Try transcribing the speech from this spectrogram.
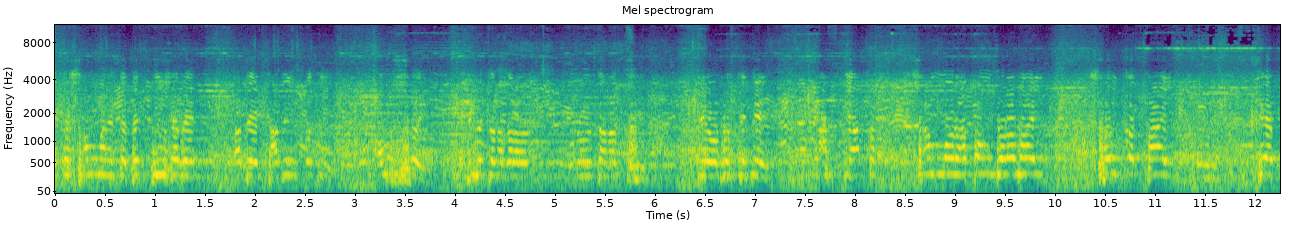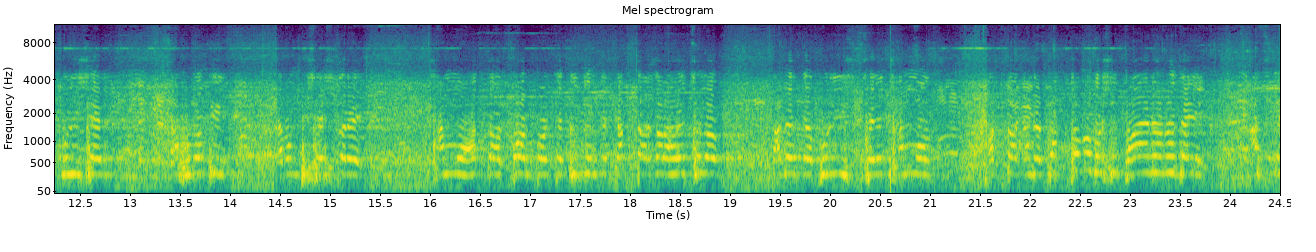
একটা সম্মানিত ব্যক্তি হিসেবে তাদের দাবির প্রতি অবশ্যই বিবেচনা করার অনুরোধ জানাচ্ছি। প্রিয় উপস্থিতি, আজকে আপনার সাম্য রতন বড় ভাই সৈকত ভাই যে পুলিশের গাফলতি এবং বিশেষ করে সাম্য হত্যার পর পর যে দুজনকে গ্রেপ্তার করা হয়েছিল, তাদেরকে পুলিশ ছেড়ে সাম্য হত্যাকাণ্ডের প্রত্যক্ষদর্শী বয়ান অনুযায়ী আজকে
